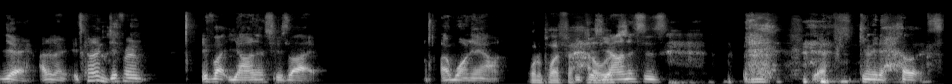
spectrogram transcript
yeah, I don't know. It's kind of different if like Giannis is like, I want out. I Want to play for because Hellas? Giannis is, yeah, give me the Hellas.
